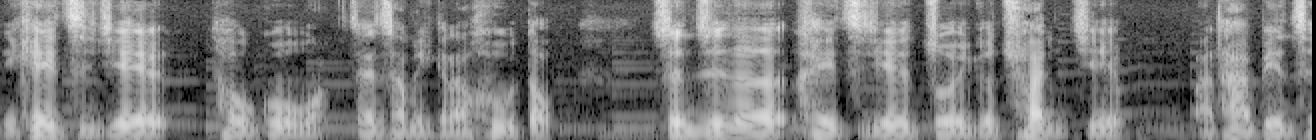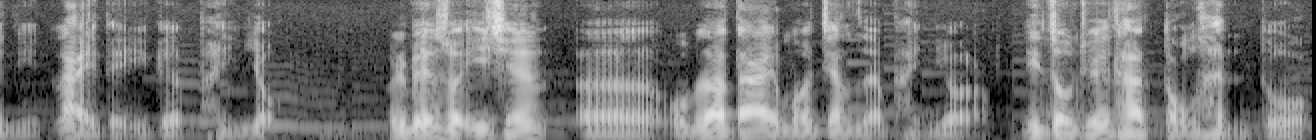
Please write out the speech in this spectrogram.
你可以直接透过网站上面跟它互动。甚至呢，可以直接做一个串接，把它变成你赖的一个朋友。我就变成说，以前呃，我不知道大家有没有这样子的朋友了。你总觉得他懂很多，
